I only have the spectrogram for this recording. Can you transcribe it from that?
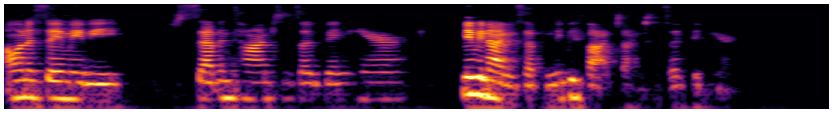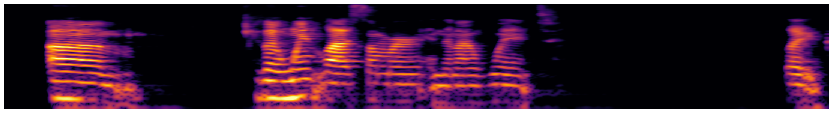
I want to say maybe seven times since I've been here. Maybe not even seven, maybe five times since I've been here. Um, because I went last summer and then I went like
